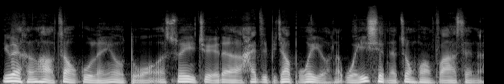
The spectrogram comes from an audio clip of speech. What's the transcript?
因为很好照顾，人又多，所以觉得孩子比较不会有危险的状况发生了。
